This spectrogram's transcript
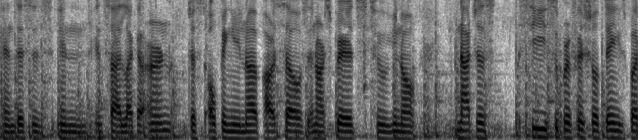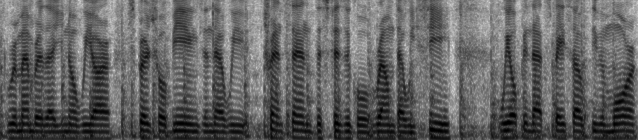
And this is in inside like an urn, just opening up ourselves and our spirits to, you know, not just see superficial things, but remember that, you know, we are spiritual beings and that we transcend this physical realm that we see we open that space up even more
